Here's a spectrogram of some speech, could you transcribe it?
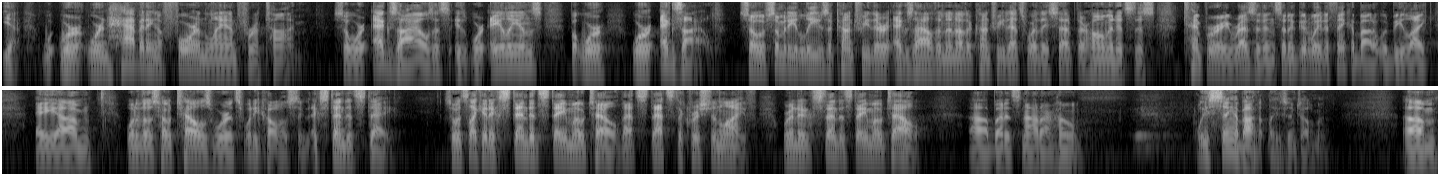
yeah, we're, we're inhabiting a foreign land for a time. So we're exiles. It's, it, we're aliens, but we're, we're exiled. So if somebody leaves a country, they're exiled in another country. That's where they set up their home, and it's this temporary residence. And a good way to think about it would be like a, um, one of those hotels where it's, what do you call those things? Extended stay. So it's like an extended stay motel. That's, that's the Christian life. We're in an extended stay motel, uh, but it's not our home. We sing about it, ladies and gentlemen. Um,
